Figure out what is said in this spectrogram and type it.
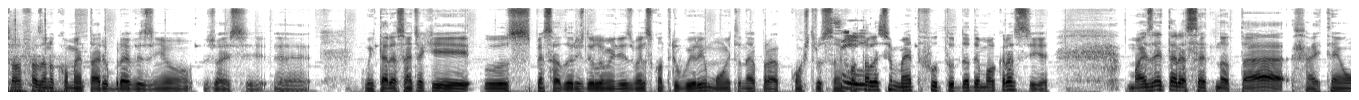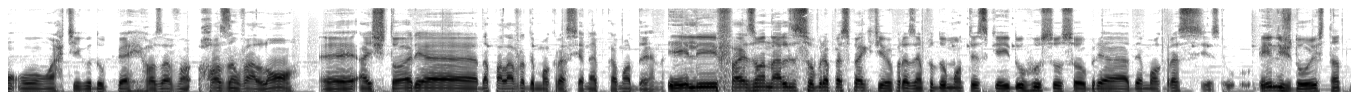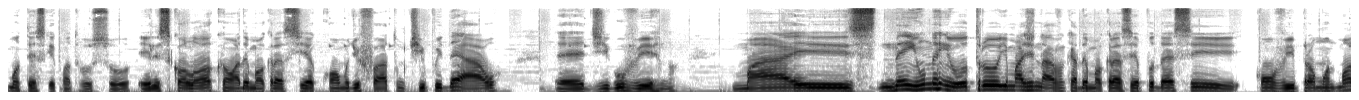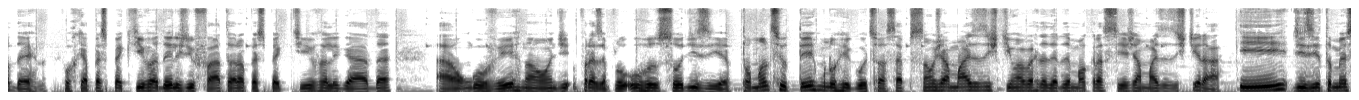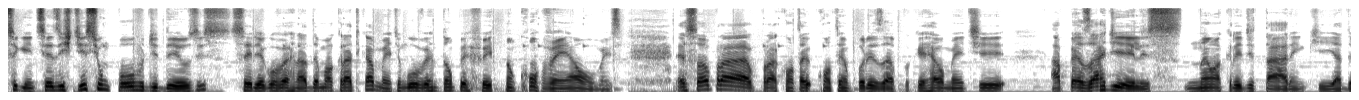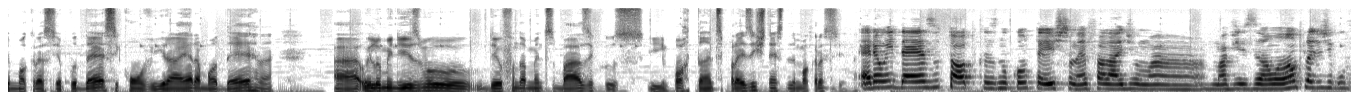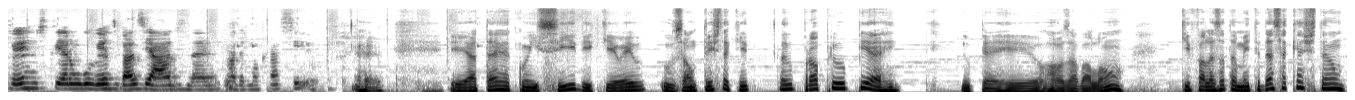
Só fazendo um comentário brevezinho, Joyce. É, o interessante é que os pensadores do iluminismo eles contribuíram muito né, para a construção Sim. e fortalecimento futuro da democracia. Mas é interessante notar, aí tem um, um artigo do Pierre Rosanvallon, é, a história da palavra democracia na época moderna. Ele faz uma análise sobre a perspectiva, por exemplo, do Montesquieu e do Rousseau sobre a democracia. Eles dois, tanto Montesquieu quanto Rousseau, eles colocam a democracia como de fato um tipo ideal é, de governo. Mas nenhum nem outro imaginavam que a democracia pudesse convir para o mundo moderno, porque a perspectiva deles de fato era a perspectiva ligada a um governo onde, por exemplo, o Rousseau dizia: tomando-se o termo no rigor de sua acepção, jamais existia uma verdadeira democracia, jamais existirá. E dizia também o seguinte: se existisse um povo de deuses, seria governado democraticamente. Um governo tão perfeito não convém a homens. É só para contemporizar, porque realmente apesar de eles não acreditarem que a democracia pudesse convir à era moderna, ah, o iluminismo deu fundamentos básicos e importantes para a existência da democracia. Eram ideias utópicas no contexto, né? Falar de uma, uma visão ampla de governos que eram governos baseados né, na democracia. É. E até coincide que eu ia usar um texto aqui do próprio Pierre, do Pierre Rosa Ballon, que fala exatamente dessa questão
